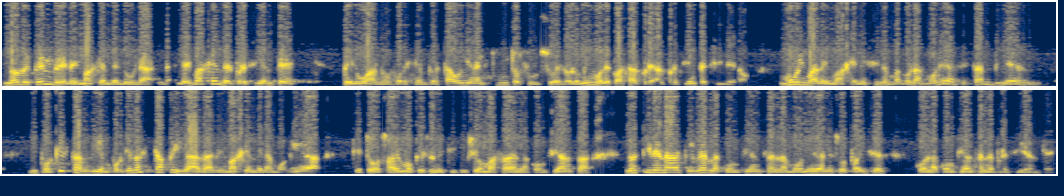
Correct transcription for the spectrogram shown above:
no depende de la imagen de Lula. La, imagen del presidente peruano, por ejemplo, está hoy en el quinto subsuelo. Lo mismo le pasa al, al presidente chileno. Muy mala imagen. Y sin embargo, las monedas están bien. ¿Y por qué están bien? Porque no está pegada la imagen de la moneda, que todos sabemos que es una institución basada en la confianza. No tiene nada que ver la confianza en la moneda en esos países con la confianza en el presidente.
